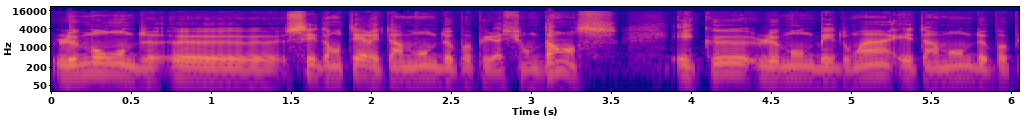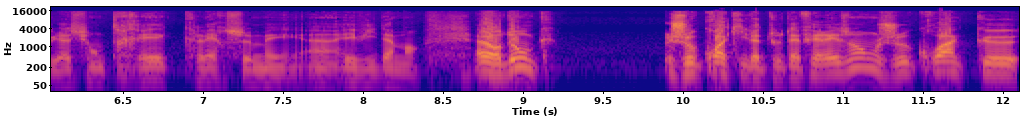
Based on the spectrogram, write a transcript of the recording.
le monde euh, sédentaire est un monde de population dense et que le monde bédouin est un monde de population très clairsemée, hein, évidemment. Alors donc, je crois qu'il a tout à fait raison. Je crois que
